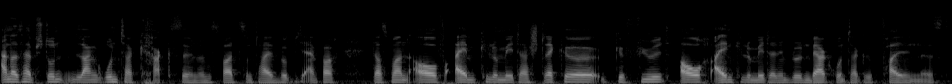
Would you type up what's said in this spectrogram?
anderthalb Stunden lang runterkraxeln. Und es war zum Teil wirklich einfach, dass man auf einem Kilometer Strecke gefühlt auch einen Kilometer den blöden Berg runtergefallen ist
